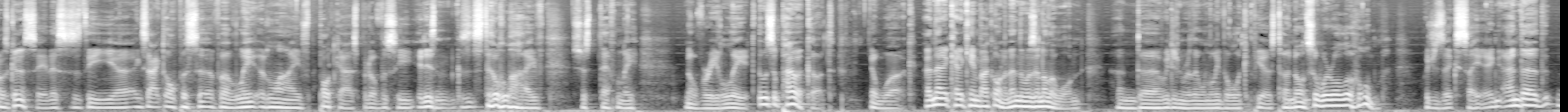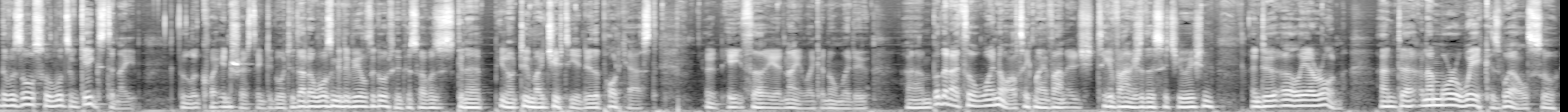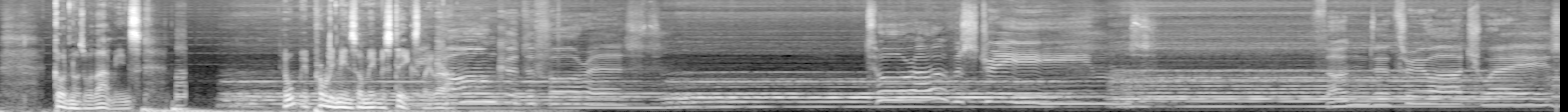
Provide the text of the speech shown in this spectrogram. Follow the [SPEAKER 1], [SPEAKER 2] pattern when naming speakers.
[SPEAKER 1] I was going to say this is the uh, exact opposite of a late and live podcast, but obviously it isn't because it's still live. It's just definitely not very late. There was a power cut at work, and then it kind of came back on, and then there was another one, and uh, we didn't really want to leave all the computers turned on, so we're all at home, which is exciting. And uh, th- there was also loads of gigs tonight that looked quite interesting to go to that I wasn't going to be able to go to because I was going to, you know, do my duty and do the podcast at eight thirty at night like I normally do. Um, but then I thought, why not? I'll take my advantage, take advantage of the situation, and do it earlier on. And uh, and I'm more awake as well, so God knows what that means. Oh, it probably means I'll make mistakes like that.
[SPEAKER 2] Through archways,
